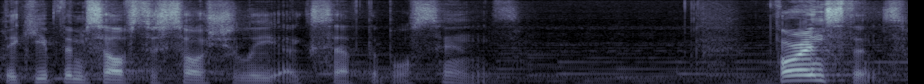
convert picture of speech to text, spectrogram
They keep themselves to socially acceptable sins. For instance,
